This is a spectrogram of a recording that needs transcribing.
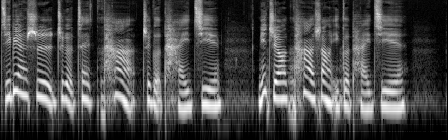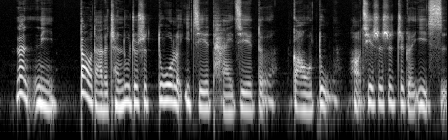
即便是这个在踏这个台阶，你只要踏上一个台阶，那你到达的程度就是多了一阶台阶的。高度好，其实是这个意思。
